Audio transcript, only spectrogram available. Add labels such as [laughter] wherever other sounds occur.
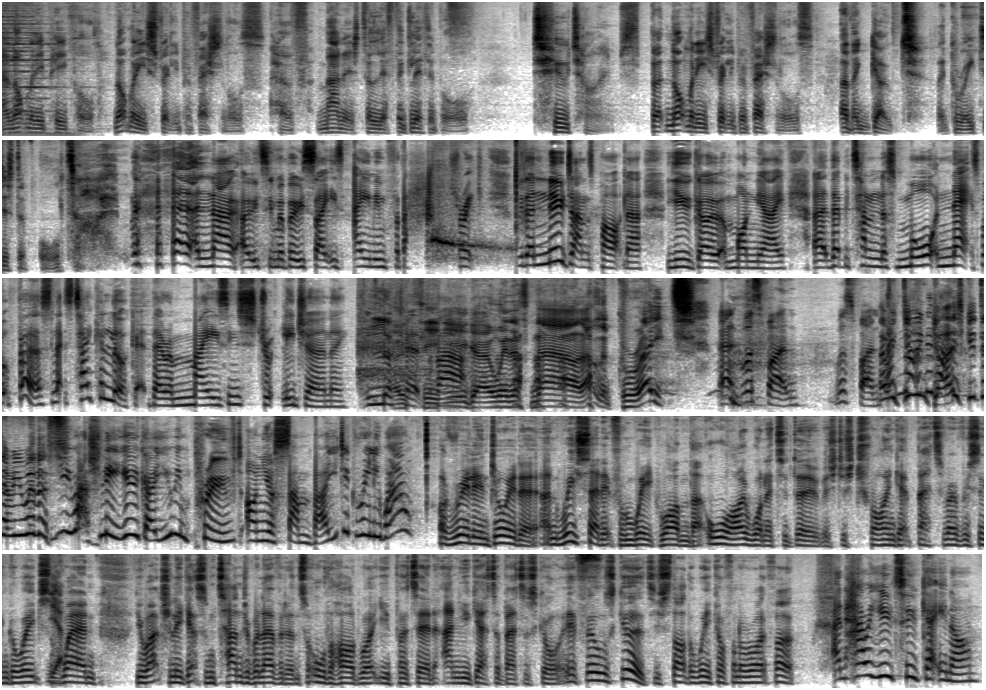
And not many people, not many strictly professionals, have managed to lift the glitter ball two times. But not many strictly professionals are the GOAT, the greatest of all time. [laughs] and now Oti Mabuse is aiming for the hat trick with a new dance partner, Ugo Monye. Uh, they'll be telling us more next. But first, let's take a look at their amazing Strictly journey. Look at Oti that. Hugo with us now. That looked great. That was fun. It was fun. How are we doing, guys? Good to have you with us. You actually, Ugo, you improved on your samba. You did really well. I've really enjoyed it. And we said it from week one that all I wanted to do was just try and get better every single week. So Yeah. when you actually get some tangible evidence of all the hard work you put in and you get a better score, it feels good. You start the week off on the right foot. And how are you two getting on,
